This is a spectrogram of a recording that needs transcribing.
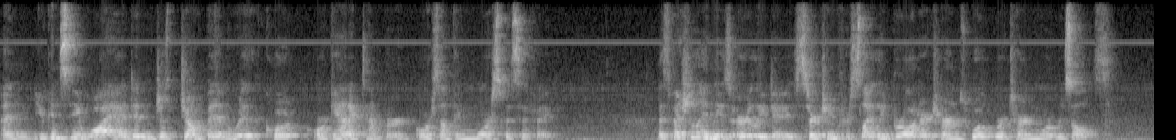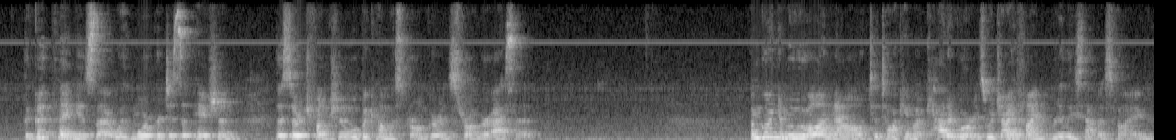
and you can see why I didn't just jump in with, quote, organic temper or something more specific. Especially in these early days, searching for slightly broader terms will return more results. The good thing is that with more participation, the search function will become a stronger and stronger asset. I'm going to move on now to talking about categories, which I find really satisfying.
